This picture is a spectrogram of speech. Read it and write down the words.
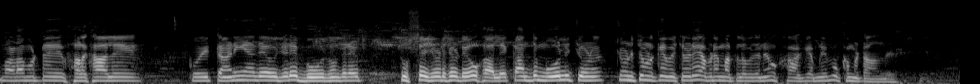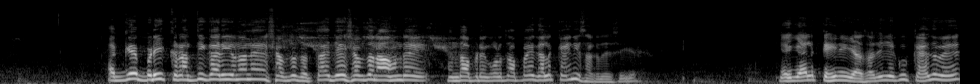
ਮਾੜਾ ਮੋਟੇ ਫਲ ਖਾ ਲੇ ਕੋਈ ਟਾਹਣੀਆਂ ਦੇ ਉਹ ਜਿਹੜੇ ਬੂਰ ਹੁੰਦੇ ਨੇ ਤੁੱਸੇ ਛੋਟੇ ਛੋਟੇ ਉਹ ਖਾ ਲੇ ਕੰਦ ਮੂਲ ਚੁਣ ਚੁਣ ਚੁਣ ਕੇ ਵਿਚੜੇ ਆਪਣੇ ਮਤਲਬ ਦੇ ਨੇ, ਉਹ ਖਾ ਕੇ ਆਪਣੀ ਭੁੱਖ ਮਿਟਾਉਂਦੇ ਸੀ। ਅੱਗੇ ਬੜੀ ਕ੍ਰਾਂਤੀਕਾਰੀ ਉਹਨਾਂ ਨੇ ਸ਼ਬਦ ਦਿੱਤਾ। ਜੇ ਸ਼ਬਦ ਨਾ ਹੁੰਦੇ, ਹੁੰਦਾ ਆਪਣੇ ਕੋਲ ਤਾਂ ਆਪਾਂ ਇਹ ਗੱਲ ਕਹਿ ਨਹੀਂ ਸਕਦੇ ਸੀਗੇ। ਇਹ ਗੱਲ ਕਹੀ ਨਹੀਂ ਜਾ ਸਕਦੀ, ਜੇ ਕੋਈ ਕਹਿ ਦੇਵੇ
